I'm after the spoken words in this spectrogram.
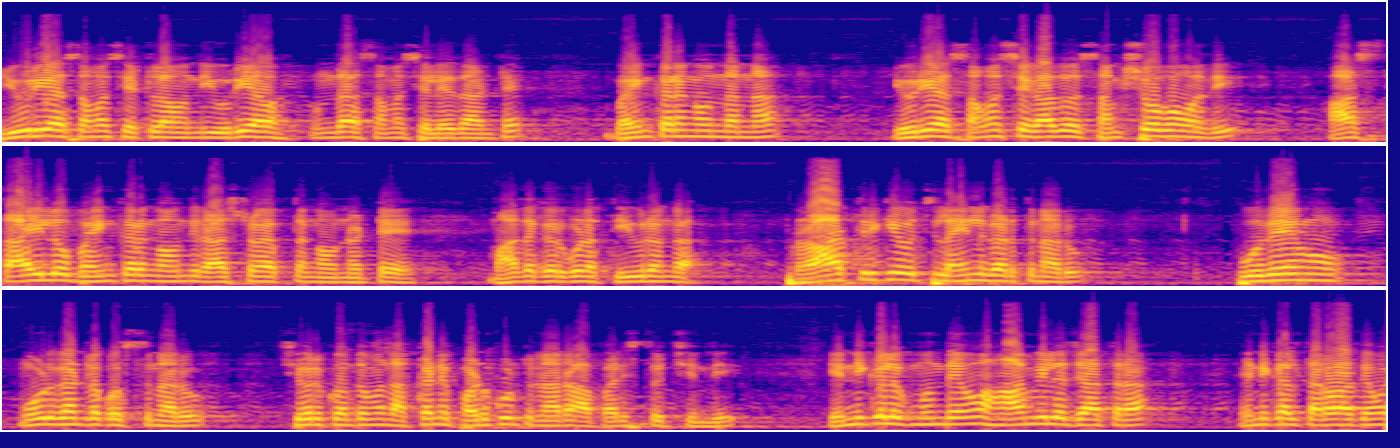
యూరియా సమస్య ఎట్లా ఉంది? యూరియా ఉందా? సమస్య లేదా? అంటే భయంకరంగా ఉందన్న. యూరియా సమస్య కాదు సంక్షోభం అది. ఆ స్థాయిలో భయంకరంగా ఉంది రాష్ట్ర వ్యాప్తంగా ఉన్నట్టే మా దగ్గర కూడా తీవ్రంగా. రాత్రికే వచ్చి లైన్లు కడుతున్నారు. ఉదయం మూడు గంటలకు వస్తున్నారు. చివరి కొంతమంది అక్కడనే పడుకుంటున్నారు. ఆ పరిస్థితి వచ్చింది. ఎన్నికలకు ముందేమో హామీల జాతర ఎన్నికల తర్వాత ఏమో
